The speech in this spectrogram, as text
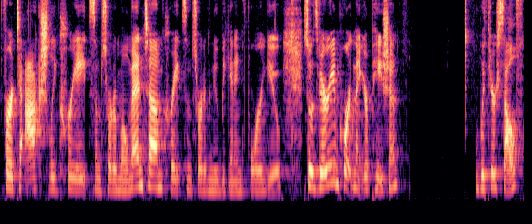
for it to actually create some sort of momentum, create some sort of new beginning for you. So it's very important that you're patient with yourself.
